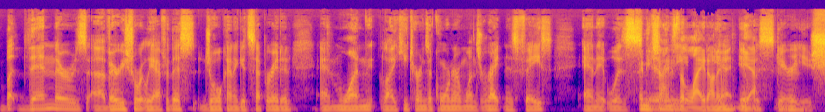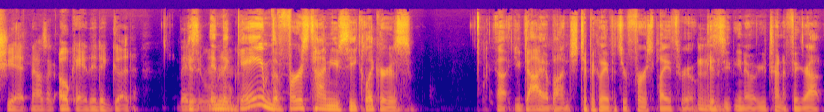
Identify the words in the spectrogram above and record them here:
But then there was uh, very shortly after this, Joel kind of gets separated, and one like he turns a corner, and one's right in his face, and it was And he shines the light on him? Yeah, it was scary as shit. And I was like, okay, they did good. Because in the game, the first time you see clickers, uh, you die a bunch. Typically, if it's your first playthrough, because you know you're trying to figure out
